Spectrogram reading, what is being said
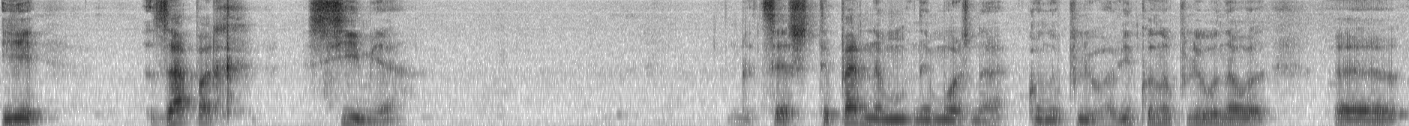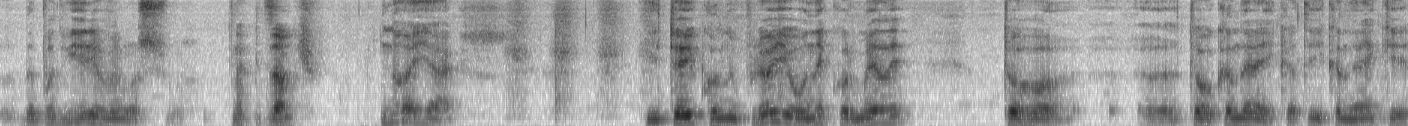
І запах сім'я. Це ж тепер не, не можна коноплю, а він коноплю на, е, на подвір'ї вирощував. На підзамчу. Ну а як ж? І тою коноплею вони кормили того, того канарейка. Ті канарейки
